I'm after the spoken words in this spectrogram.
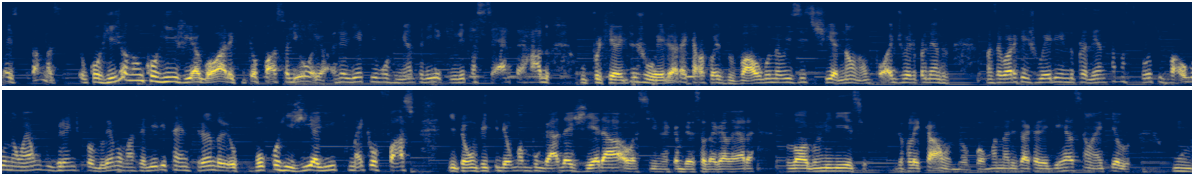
mas tá, mas eu corrijo ou não corrijo? E agora? O que, que eu faço ali? Olha, ali aquele movimento ali, aquilo ali tá certo, tá errado. Porque antes o joelho era aquela coisa do valgo não existia. Não, não pode joelho para dentro. Mas agora que joelho indo para dentro, tá, mas tu falou que valgo não é um grande problema, mas ali ele tá entrando, eu vou corrigir ali, como é que eu faço? Então vi que deu uma bugada geral, assim, na cabeça da galera logo no início. Eu falei, calma, meu, vamos analisar a cadeia de reação, é aquilo. Um,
